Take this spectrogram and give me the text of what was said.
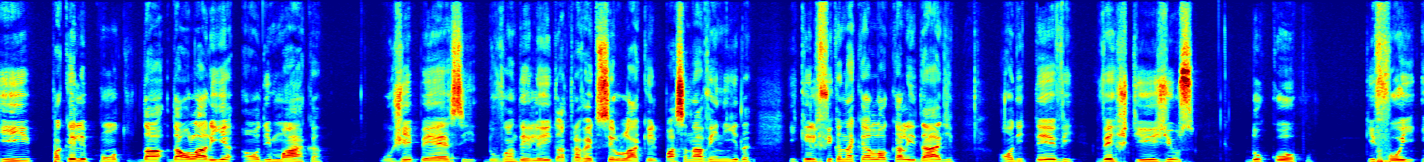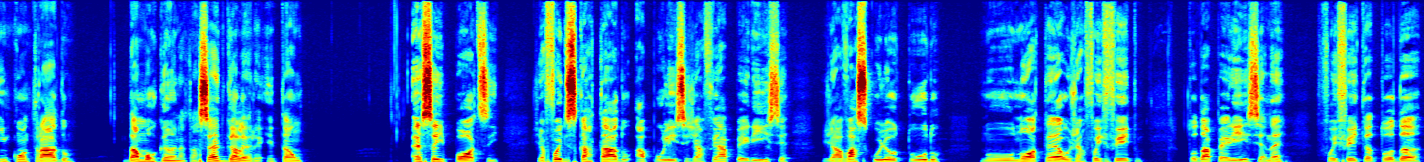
e para aquele ponto da, da olaria onde marca o GPS do Vanderlei através do celular que ele passa na avenida e que ele fica naquela localidade onde teve vestígios do corpo que foi encontrado da Morgana, tá certo, galera? Então, essa hipótese já foi descartado, a polícia já fez a perícia, já vasculhou tudo no, no hotel, já foi feito toda a perícia, né? Foi feita toda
